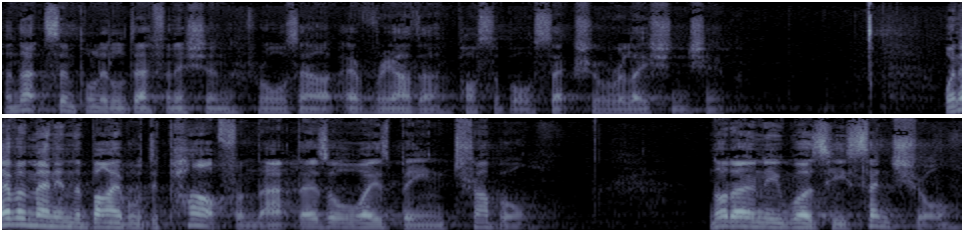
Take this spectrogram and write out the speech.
And that simple little definition rules out every other possible sexual relationship. Whenever men in the Bible depart from that, there's always been trouble. Not only was he sensual,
